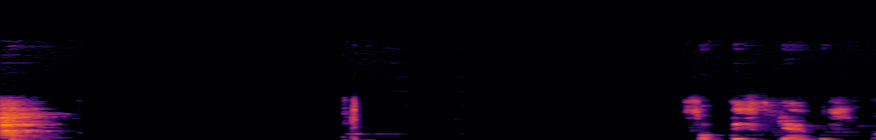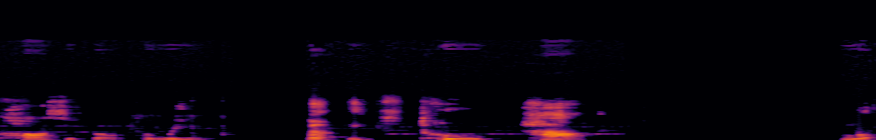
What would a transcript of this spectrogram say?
so this game is possible to win, but it's too hard. Not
